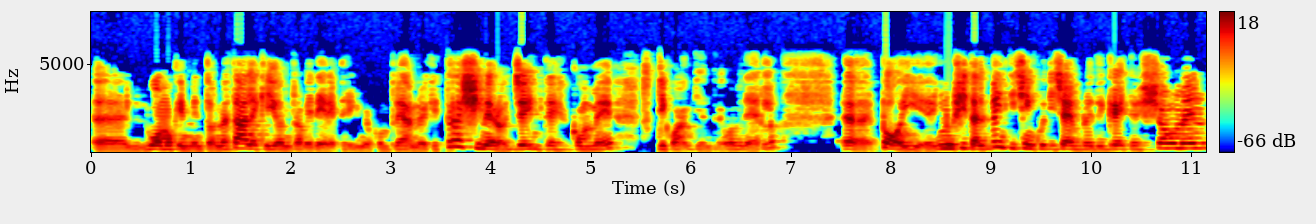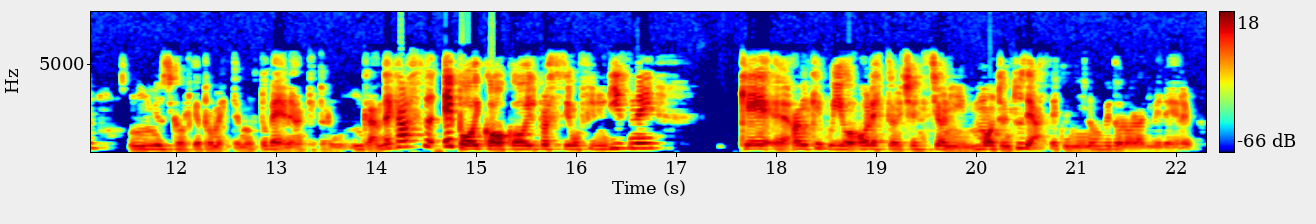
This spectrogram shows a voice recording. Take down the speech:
eh, l'uomo che inventò Natale, che io andrò a vedere per il mio compleanno e che trascinerò gente con me, tutti quanti andremo a vederlo. Eh, poi in uscita il 25 dicembre The Greatest Showman, un musical che promette molto bene anche per un, grande cast, e poi Coco, il prossimo film Disney, che eh, anche qui ho, letto recensioni molto entusiaste, quindi non vedo l'ora di vedere.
